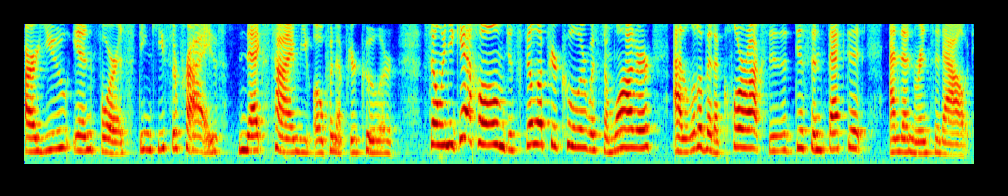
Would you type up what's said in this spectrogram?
are you in for a stinky surprise next time you open up your cooler. So when you get home, just fill up your cooler with some water, add a little bit of Clorox to disinfect it, and then rinse it out.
